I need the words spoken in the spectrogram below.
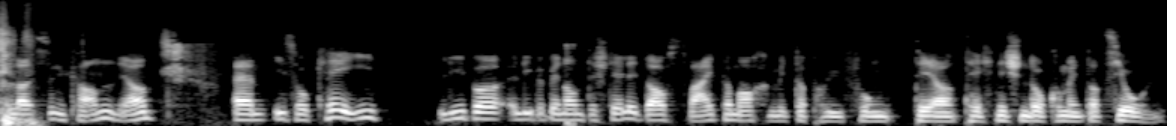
lassen kann, ja, ähm, ist okay. Lieber, liebe benannte Stelle, darfst weitermachen mit der Prüfung der technischen Dokumentation.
